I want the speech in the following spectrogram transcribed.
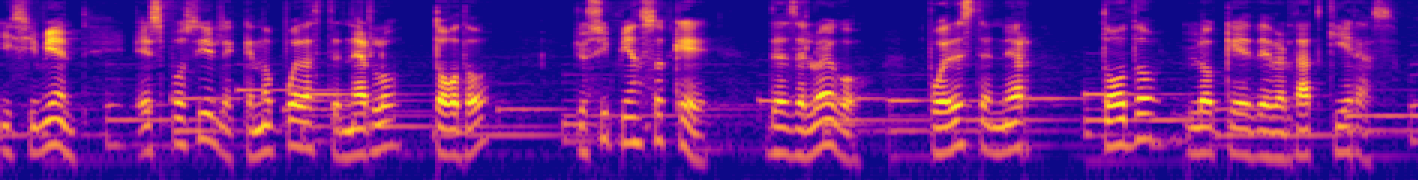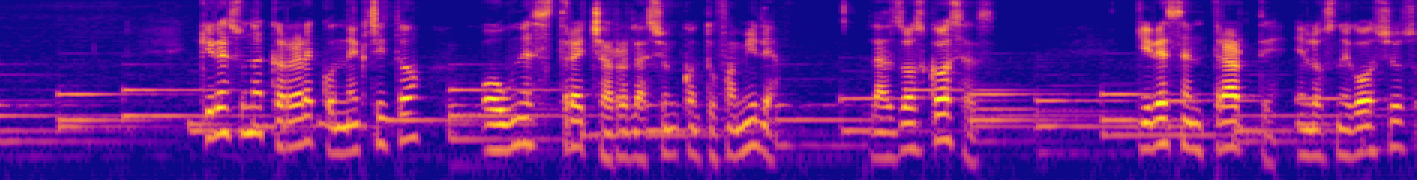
Y si bien es posible que no puedas tenerlo todo, yo sí pienso que, desde luego, puedes tener todo lo que de verdad quieras. ¿Quieres una carrera con éxito o una estrecha relación con tu familia? Las dos cosas. ¿Quieres centrarte en los negocios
